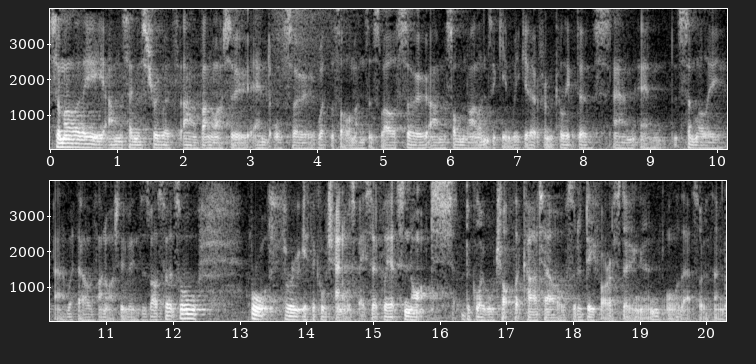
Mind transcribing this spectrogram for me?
Similarly, um, the same is true with um, Vanuatu and also with the Solomons as well. So um, the Solomon Islands, again, we get it from collectives, um, and similarly uh, with our Vanuatu beans as well. So it's all brought through ethical channels, basically. It's not the global chocolate cartel sort of deforesting and all of that sort of thing.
